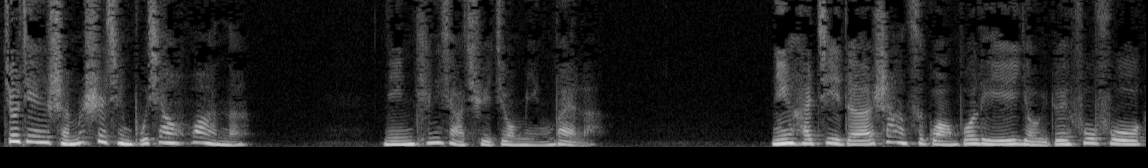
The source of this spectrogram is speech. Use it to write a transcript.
究竟什么事情不像话呢？您听下去就明白了。您还记得上次广播里有一对夫妇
